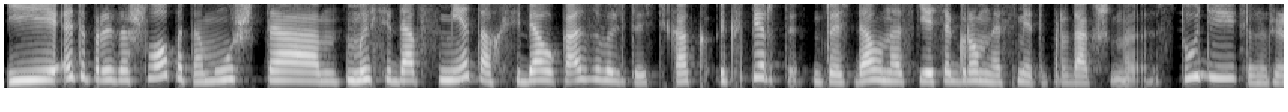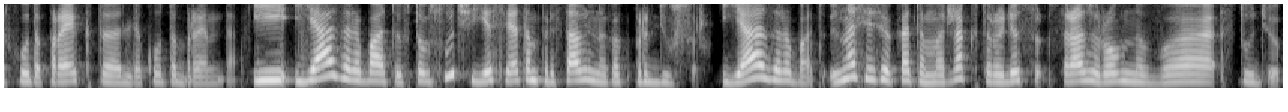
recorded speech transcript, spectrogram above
И это произошло, потому что мы всегда в сметах себя указывали, то есть как эксперты. Ну, то есть, да, у нас есть огромная смета продакшена студии, там, например, какого-то проекта для какого-то бренда. И я зарабатываю в том случае, если я там представлена как продюсер. Я зарабатываю. И у нас есть какая-то маржа, которая идет сразу ровно в студию.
